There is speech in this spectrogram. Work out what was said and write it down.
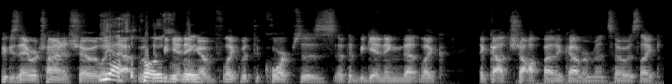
Because they were trying to show like Yeah, that with the beginning of like with the corpses at the beginning that like that got shot by the government. So it was like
